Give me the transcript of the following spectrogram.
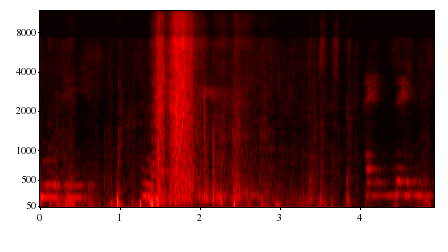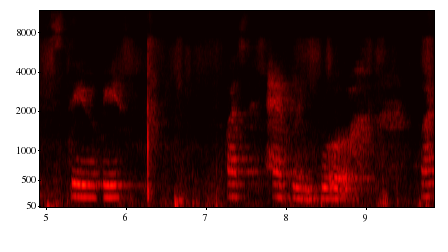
moody nasty I think still with what happened whoa what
